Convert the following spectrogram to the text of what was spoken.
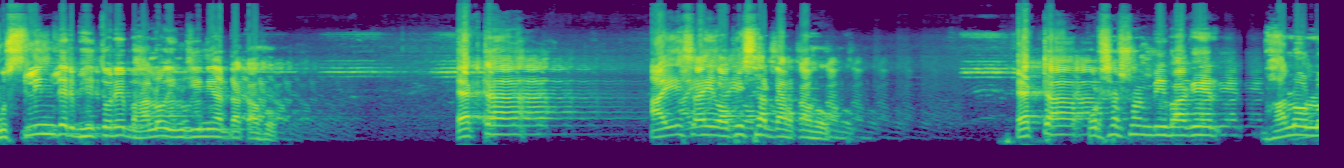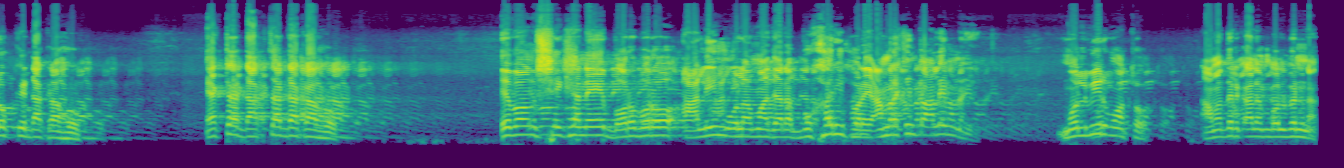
মুসলিমদের ভিতরে ভালো ইঞ্জিনিয়ার ডাকা হোক। একটা আইএসআই অফিসার ডাকা হোক। একটা প্রশাসন বিভাগের ভালো লোককে ডাকা হোক। একটা ডাক্তার ডাকা হোক। এবং সেখানে বড় বড় আলিম ওলামা যারা বুখারি পড়ে, আমরা কিন্তু আলেম নাই, মলবির মতো। আমাদের কালেম বলবেন না।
